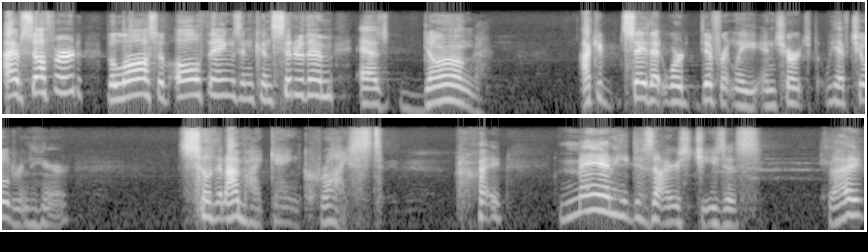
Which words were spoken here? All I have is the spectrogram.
I have suffered the loss of all things and consider them as dung. I could say that word differently in church, but we have children here. So that I might gain Christ. Right? Man, he desires Jesus. Right?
